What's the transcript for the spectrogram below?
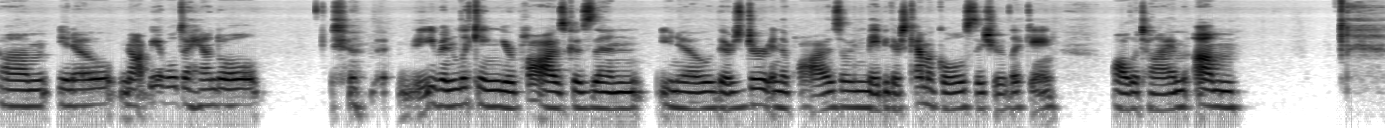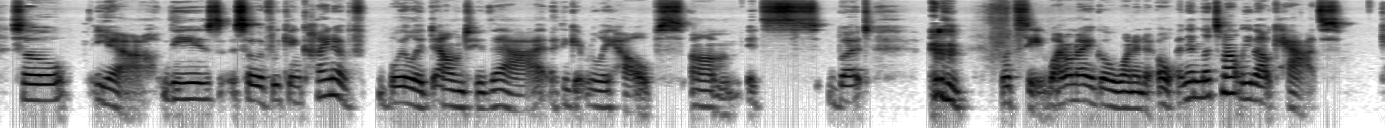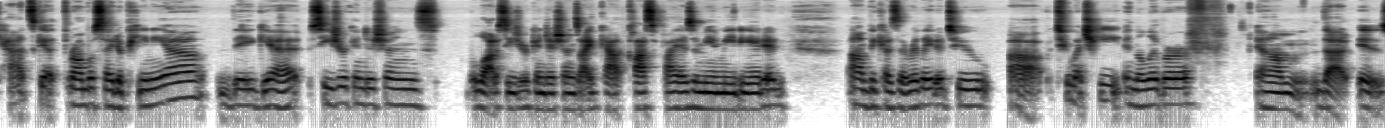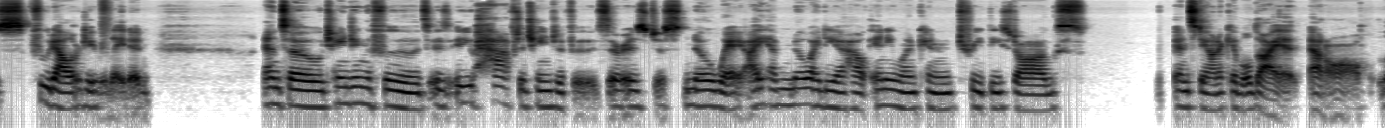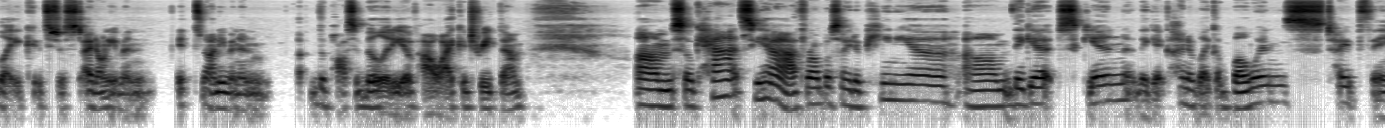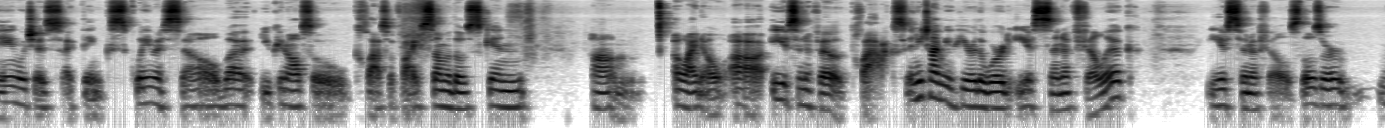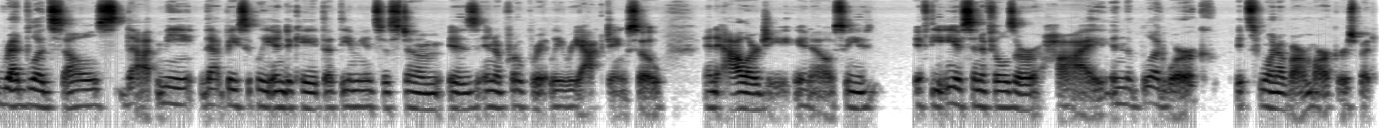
um, you know, not be able to handle even licking your paws because then you know there's dirt in the paws or maybe there's chemicals that you're licking all the time. Um so yeah these so if we can kind of boil it down to that i think it really helps. Um it's but let's see why don't i go one at a oh and then let's not leave out cats. Cats get thrombocytopenia they get seizure conditions a lot of seizure conditions I classify as immune mediated. um, because they're related to uh, too much heat in the liver um, that is food allergy related. And so changing the foods is you have to change the foods. There is just no way. I have no idea how anyone can treat these dogs and stay on a kibble diet at all. Like it's just I don't even it's not even in the possibility of how I could treat them. Um, so cats, yeah, thrombocytopenia. Um, they get skin. They get kind of like a Bowen's type thing, which is I think squamous cell, but you can also classify some of those skin. Um, oh, I know, uh, eosinophilic plaques. Anytime you hear the word eosinophilic, eosinophils, those are red blood cells that me that basically indicate that the immune system is inappropriately reacting. So an allergy, you know. So you if the eosinophils are high in the blood work, it's one of our markers, but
